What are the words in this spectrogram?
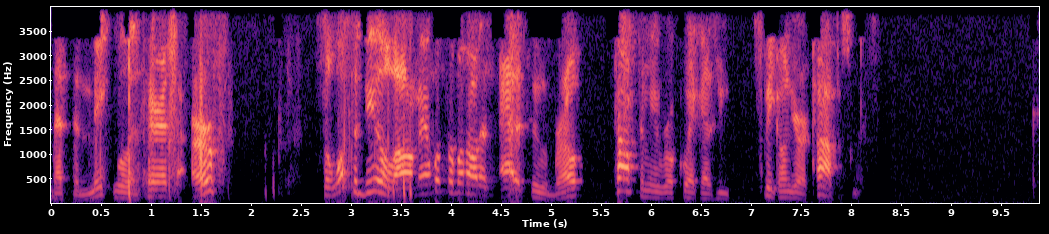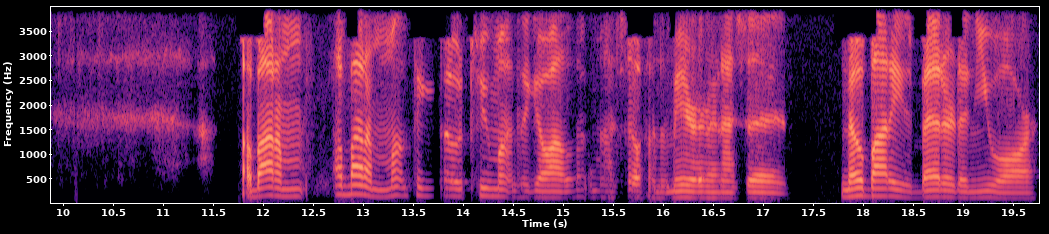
that the meek will inherit the earth? So what's the deal, Law man? What's up with all this attitude, bro? Talk to me real quick as you speak on your accomplishments. About a m- about a month ago, two months ago, I looked myself in the mirror and I said, "Nobody's better than you are.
